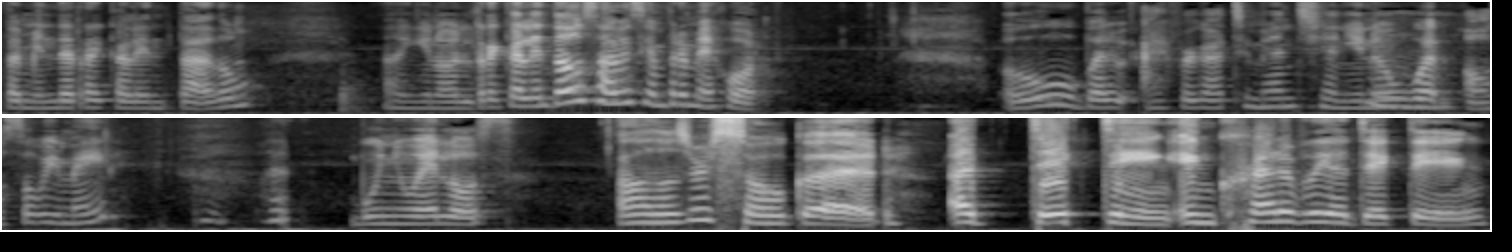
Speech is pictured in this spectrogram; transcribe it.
también de recalentado. Uh, you know, el recalentado sabe siempre mejor. Oh, but I forgot to mention, you know hmm. what also we made? What? Buñuelos. Oh, those are so good. Addicting. Incredibly addicting.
